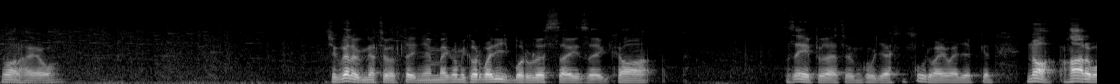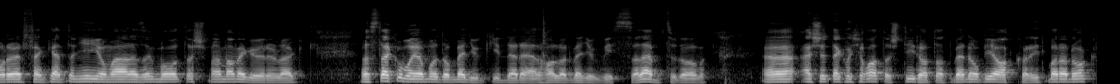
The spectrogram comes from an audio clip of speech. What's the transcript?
ha jó. Csak velünk ne történjen meg, amikor majd így borul össze a izék, ha az épületünk, ugye? Kurva jó egyébként. Na, 3 óra 52, nyíljon már ezek boltos, mert már megőrülök. Aztán komolyan mondom, megyünk innen el, hallod, megyünk vissza, nem tudom. Esetleg, hogyha hatos tírhatot bedobja, akkor itt maradok.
